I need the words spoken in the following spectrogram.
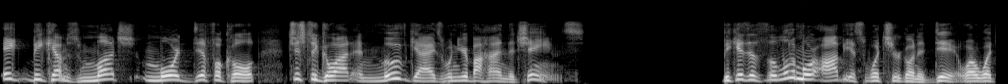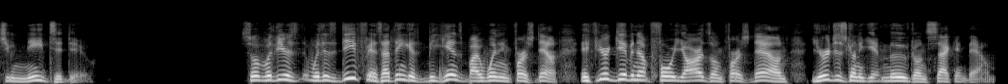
it becomes much more difficult just to go out and move guys when you're behind the chains. Because it's a little more obvious what you're going to do or what you need to do. So with your with his defense, I think it begins by winning first down. If you're giving up four yards on first down, you're just going to get moved on second down.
